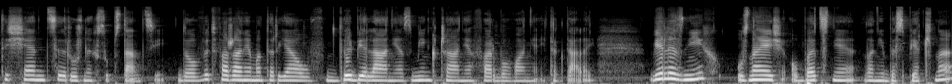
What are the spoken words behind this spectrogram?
tysięcy różnych substancji do wytwarzania materiałów, wybielania, zmiękczania, farbowania itd. Tak Wiele z nich uznaje się obecnie za niebezpieczne,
